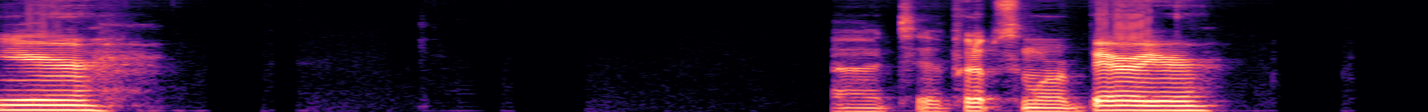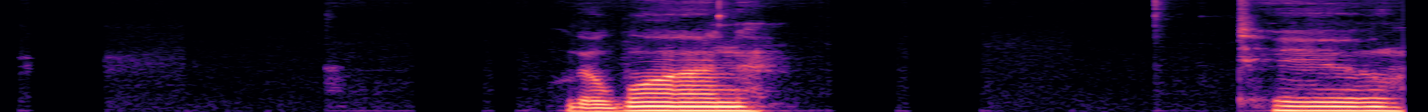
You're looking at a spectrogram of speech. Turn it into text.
Here uh, to put up some more barrier. We'll go one, two,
